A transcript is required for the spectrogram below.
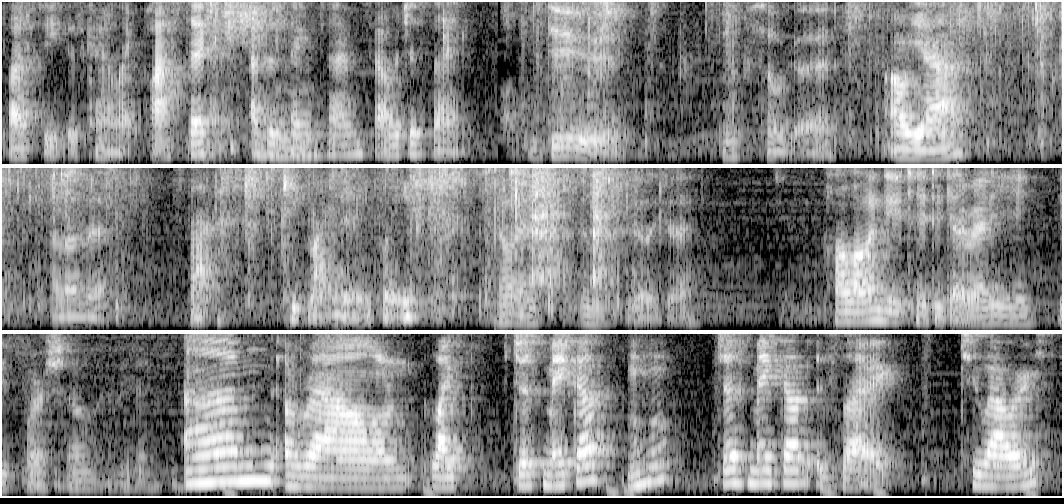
plastic is kind of like plastic at the Mm-hmm. same time. So I was just like, Dude, looks so good. oh yeah, I love it. stop, keep lying to me, please. No, it's, it looks really good. How long do you take to get ready before a show every day? Um, around like just makeup. Mm-hmm. Just makeup is like two hours.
